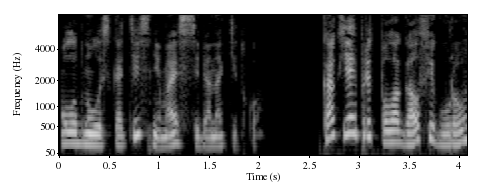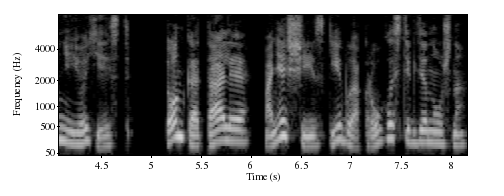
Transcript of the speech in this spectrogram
Улыбнулась Кати, снимая с себя накидку. Как я и предполагал, фигура у нее есть. Тонкая талия, манящие изгибы, округлости где нужно.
